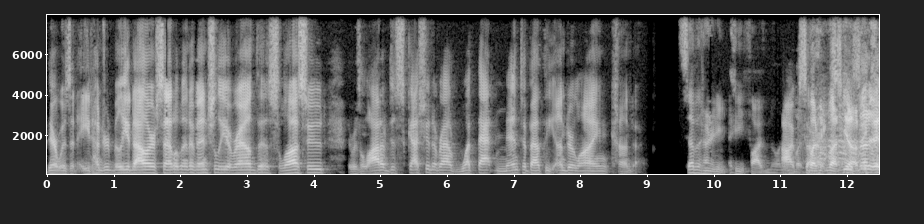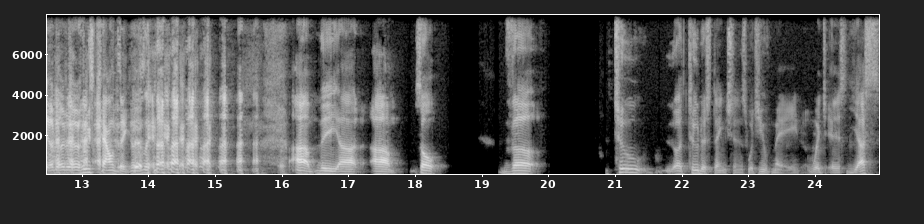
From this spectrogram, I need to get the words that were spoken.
There was an $800 million settlement eventually around this lawsuit. There was a lot of discussion around what that meant about the underlying conduct. 785 million. I'm but- sorry, But, but, you know, no, no, no, who's counting? Um, The, uh, um, so the two, uh, two distinctions which you've made, which is, yes,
